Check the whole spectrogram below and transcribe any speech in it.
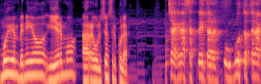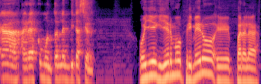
Muy bienvenido, Guillermo, a Revolución Circular. Muchas gracias, Peter. Un gusto estar acá. Agradezco un montón la invitación. Oye, Guillermo, primero, eh, para la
